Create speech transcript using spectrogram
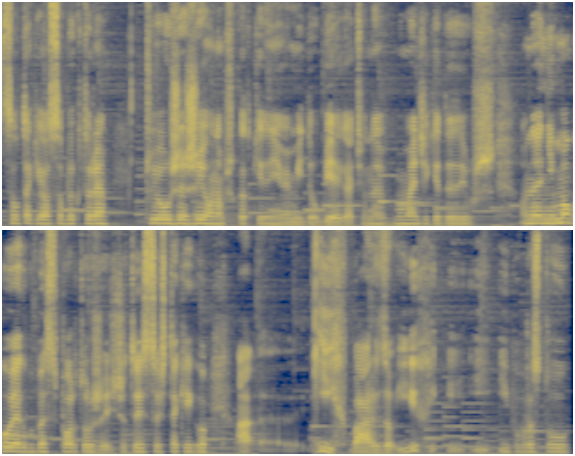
są takie osoby, które czują, że żyją na przykład, kiedy, nie wiem, idą biegać. One w momencie, kiedy już, one nie mogą jakby bez sportu żyć, że to jest coś takiego a, ich, bardzo ich i, i, i po prostu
